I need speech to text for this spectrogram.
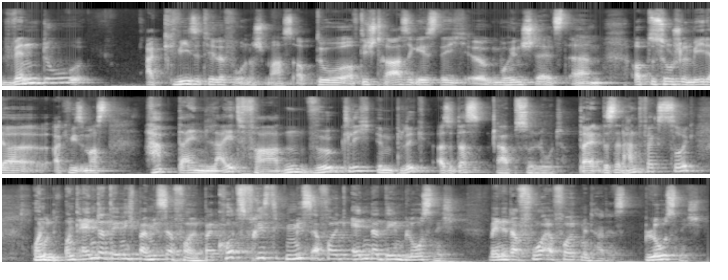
wenn du Akquise telefonisch machst, ob du auf die Straße gehst, dich irgendwo hinstellst, ähm, ob du Social Media Akquise machst, hab deinen Leitfaden wirklich im Blick. Also das. Absolut. Dein, das ist ein Handwerkszeug. Und, und, und ändert den nicht bei Misserfolg. Bei kurzfristigem Misserfolg ändert den bloß nicht. Wenn du davor Erfolg mit hattest. Bloß nicht.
